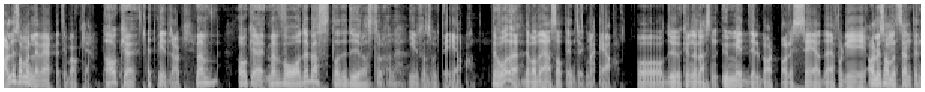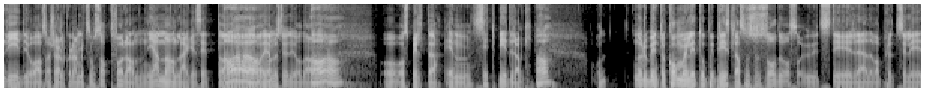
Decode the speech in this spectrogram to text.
alle, sammen leverte tilbake okay. Et bidrag. men, okay. men var det bästa det dyreste, da? eller? I utgangspunktet, ja. Det var det? Det var det jeg satte inntrykk med, ja. Og du kunne nesten umiddelbart bare se det, fordi alle sammen sendte en video av seg sjøl, hvor de liksom satt foran hjemmeanlegget sitt og, Ja, ja, ja. og hjemmestudioet da, Ja, og, og, og spilte inn sitt bidrag. ja. Når du begynte å komme litt opp i prisklassen, så så du også utstyret. Det var plutselig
